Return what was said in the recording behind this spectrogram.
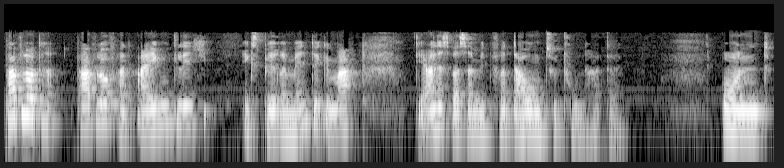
Pavlov, Pavlov hat eigentlich Experimente gemacht, die alles, was er mit Verdauung zu tun hatte. Und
